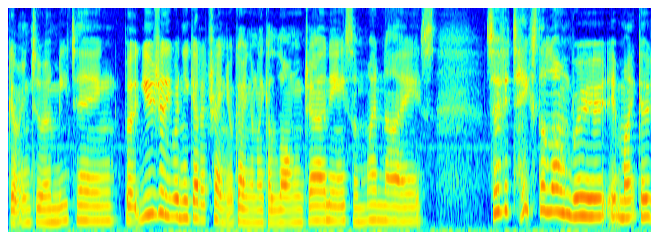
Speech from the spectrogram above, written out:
going to a meeting. But usually, when you get a train, you're going on like a long journey somewhere nice. So if it takes the long route, it might go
